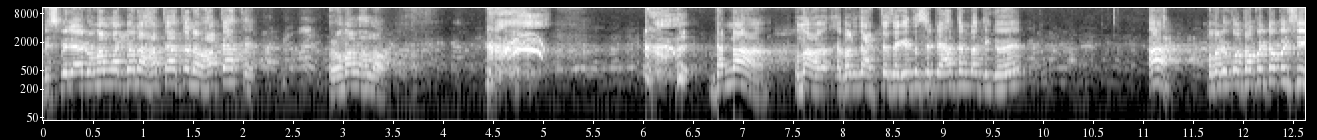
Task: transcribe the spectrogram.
বিসমিল্লাহ, রুমাল লাগবে না? হাতে হাতে নাও, হাতে হাতে। রুমাল হলো দেন না তোমার এবার একটা জায়গাতে সেটা হাত দেন না দিকে আহ, তোমার কথা কইতা কইছি।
